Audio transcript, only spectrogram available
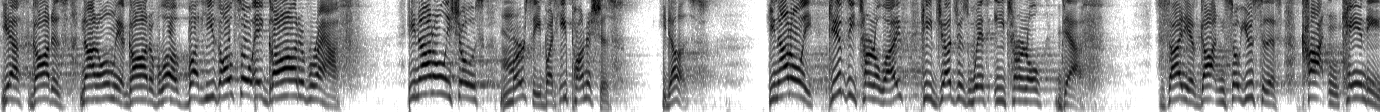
yes, God is not only a God of love, but He's also a God of wrath. He not only shows mercy, but He punishes. He does. He not only gives eternal life, He judges with eternal death. Society has gotten so used to this cotton candy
